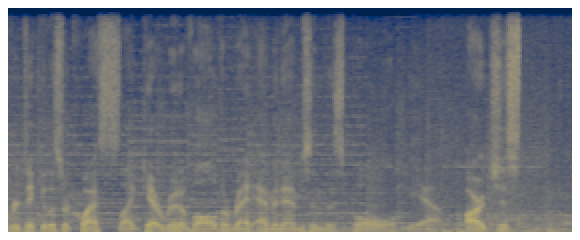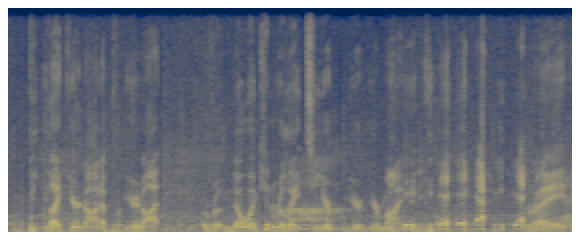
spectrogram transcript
ridiculous requests like get rid of all the red M&Ms in this bowl Yeah. are just like you're not a you're not no one can relate to your your, your mind anymore. Right?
